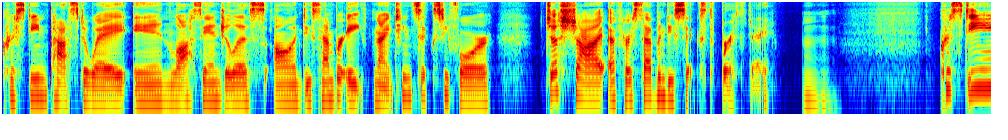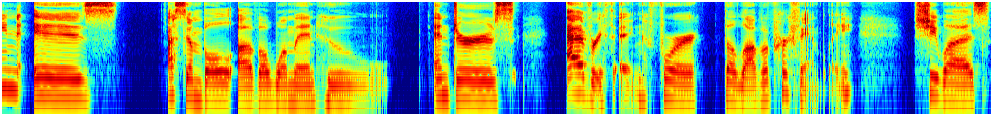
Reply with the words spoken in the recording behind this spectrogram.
Christine passed away in Los Angeles on December 8th, 1964, just shy of her 76th birthday. Mhm. Christine is a symbol of a woman who endures everything for the love of her family. She was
